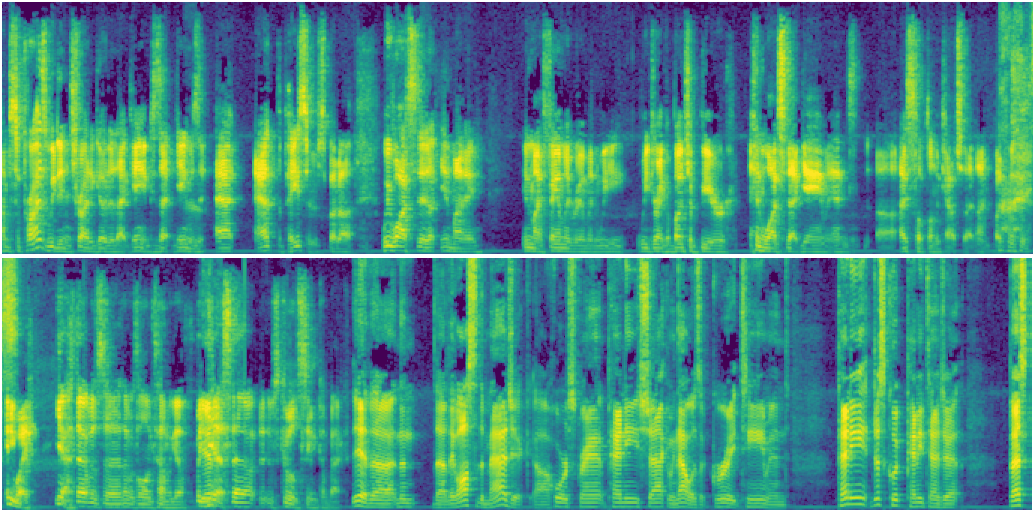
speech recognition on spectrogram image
I'm surprised we didn't try to go to that game because that game was at at the Pacers. But uh, we watched it in my in my family room, and we we drank a bunch of beer and watched that game. And uh, I slept on the couch that night. But Nice. anyway, yeah, that was uh, that was a long time ago. But Yeah. yes, that, it was cool to see him come back. Yeah, the and then the, they lost to the Magic. Uh, Horace Grant, Penny, Shaq. I mean, that was a great team. And Penny, just quick Penny tangent. Best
